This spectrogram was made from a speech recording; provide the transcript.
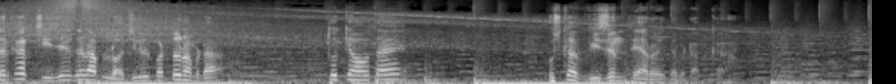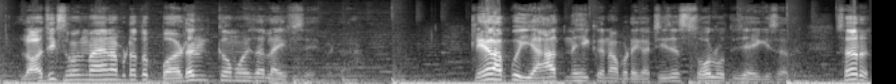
सरकार चीज़ें अगर आप लॉजिकल पढ़ते हो ना बेटा तो क्या होता है? उसका विजन तैयार हो जाता है बेटा आपका। लॉजिक समझ में आया ना बेटा तो बर्डन कम हो जाता लाइफ से, बेटा। क्लियर आपको याद नहीं करना पड़ेगा, चीज़ें सॉल्व होती जाएगी सर सर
